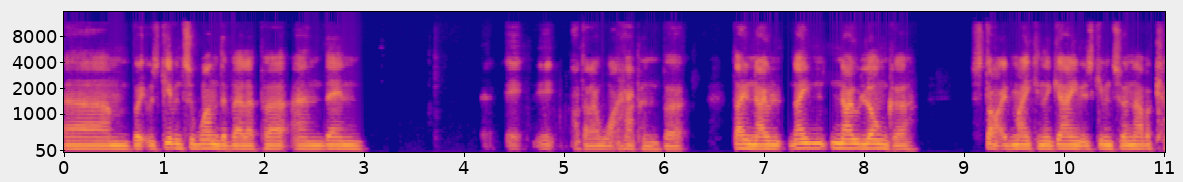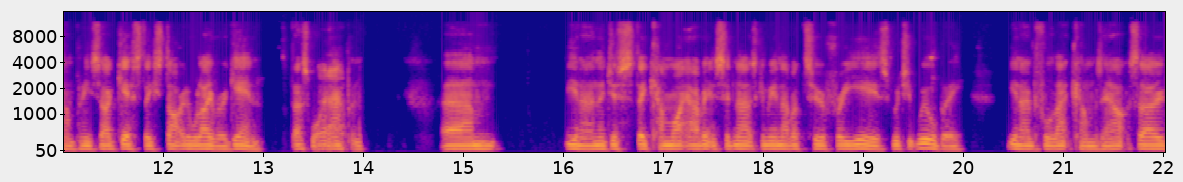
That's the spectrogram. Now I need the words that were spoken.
Um, but it was given to one developer, and then it, it I don't know what happened, but they no they no longer started making the game. It was given to another company, so I guess they started all over again. That's what happened. Um, you know, and they just they come right out of it and said, no, it's going to be another two or three years, which it will be, you know, before that comes out. So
